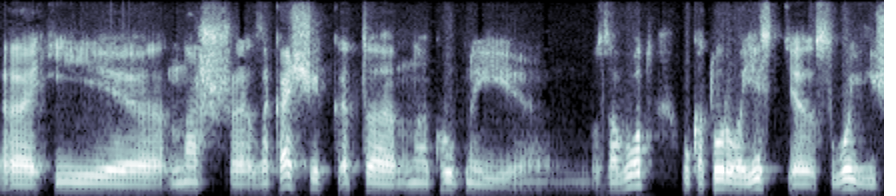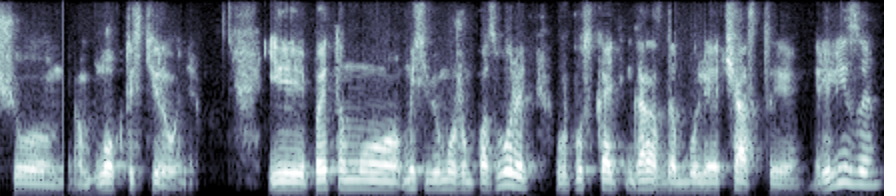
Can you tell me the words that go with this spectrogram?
э, и наш заказчик – это крупный завод, у которого есть э, свой еще блок тестирования. И поэтому мы себе можем позволить выпускать гораздо более частые релизы,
